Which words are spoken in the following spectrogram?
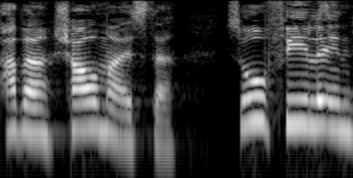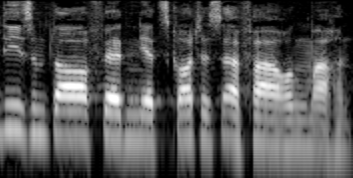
Aber schau, Meister, so viele in diesem Dorf werden jetzt Gottes Erfahrung machen.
